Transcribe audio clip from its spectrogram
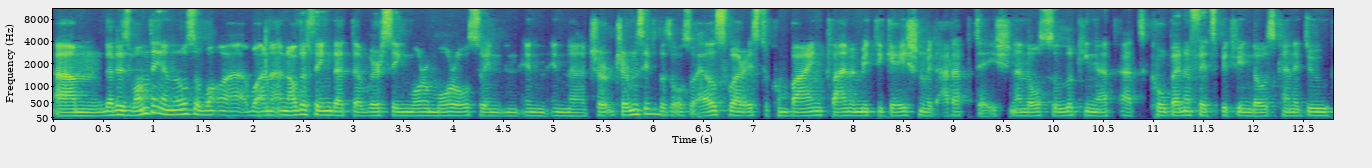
um, that is one thing, and also uh, one, another thing that uh, we're seeing more and more also in in in uh, German cities, but also elsewhere, is to combine climate mitigation with adaptation, and also looking at at co-benefits between those kind of two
